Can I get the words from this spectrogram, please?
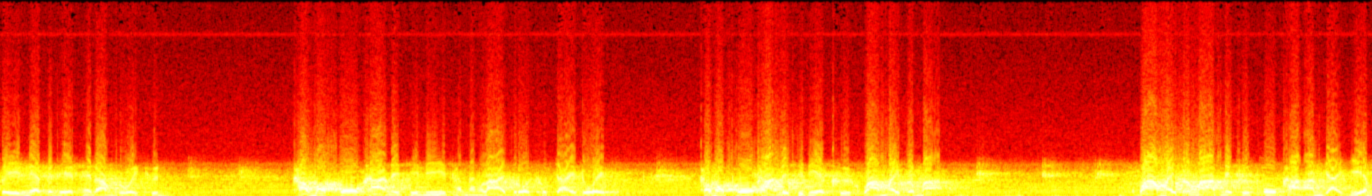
ศีลเนี่ยเป็นเหตุให้ร่ำรวยขึ้นคำว่าโภคะในที่นี้ท่านทั้งหลายโปรดเข้าใจด้วยคำว่าโภคะในที่นี้คือความไม่ประมาท ความไม่ประมาทเนี่ยคือโภคะอันใหญ่เยี่ยม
